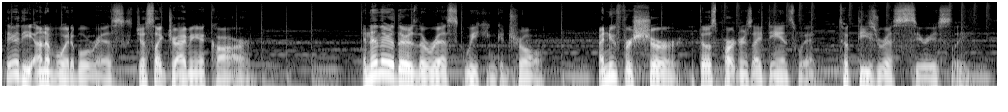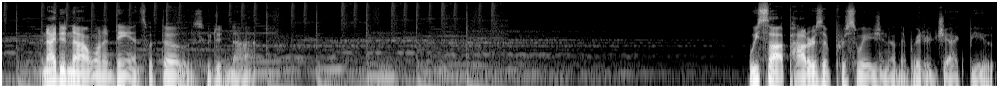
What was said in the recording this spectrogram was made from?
They are the unavoidable risks, just like driving a car. And then there, there's the risk we can control. I knew for sure that those partners I danced with took these risks seriously, and I did not want to dance with those who did not. We sought powders of persuasion on the Bridger Jack Butte,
